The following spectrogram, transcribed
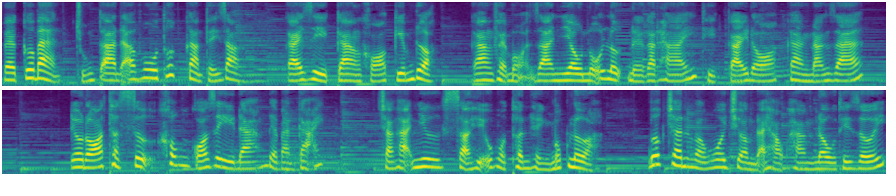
Về cơ bản, chúng ta đã vô thức cảm thấy rằng cái gì càng khó kiếm được càng phải bỏ ra nhiều nỗ lực để gặt hái thì cái đó càng đáng giá. Điều đó thật sự không có gì đáng để bàn cãi. Chẳng hạn như sở hữu một thân hình bốc lửa, bước chân vào ngôi trường đại học hàng đầu thế giới,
